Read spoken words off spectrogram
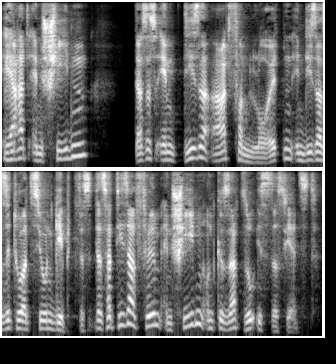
er hat entschieden, dass es eben diese Art von Leuten in dieser Situation gibt. Das, das hat dieser Film entschieden und gesagt, so ist das jetzt.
